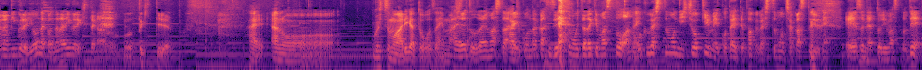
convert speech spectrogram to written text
7人ぐらい。世の中は7人ぐらい切ったかなともっと切ってるやろ。はい。あのーご質問ありがとうございまはい、あしたりがとうございました。はいえっと、こんな感じで質問いただけますと、あの、はい僕が質問に一生懸命答えて、パカが質問を茶化すというね、えーそういうのやっておりますので、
